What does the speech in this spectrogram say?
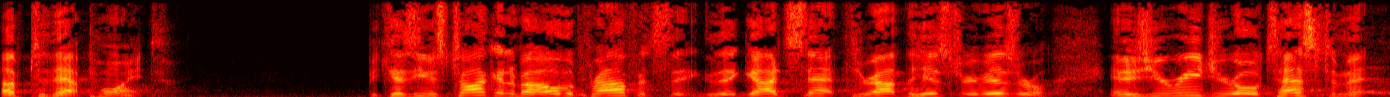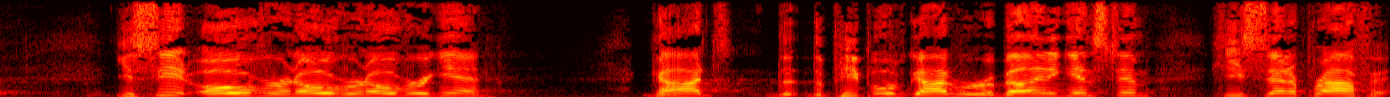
up to that point. Because he was talking about all the prophets that, that God sent throughout the history of Israel. And as you read your Old Testament, you see it over and over and over again. God, the, the people of God were rebelling against him. He sent a prophet.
